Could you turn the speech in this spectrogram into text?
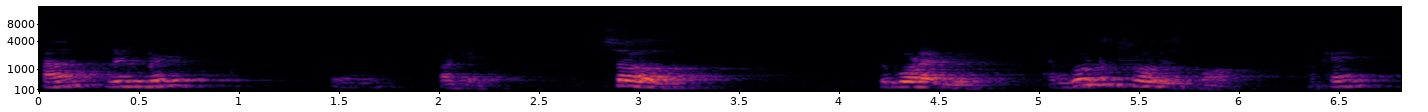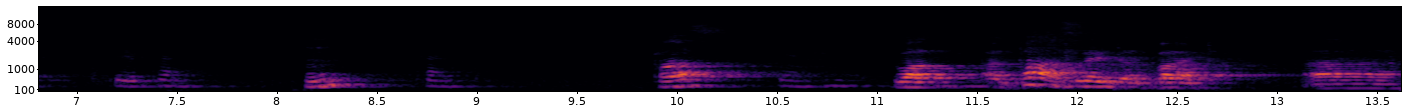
huh? A Little bit? Yeah. Okay. So, look what I'm doing. I'm going to throw this ball. Okay? Your pen. Hmm? Pen. Pass? Yeah. Well, I'll pass later, but uh,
